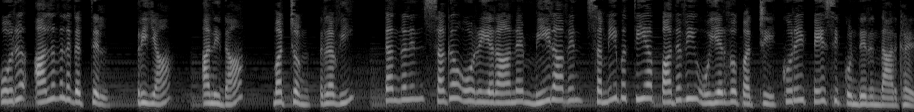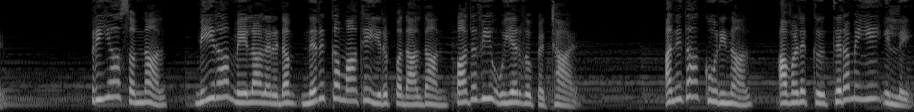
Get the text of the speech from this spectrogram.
ஒரு அலுவலகத்தில் பிரியா அனிதா மற்றும் ரவி தங்களின் சக ஊழியரான மீராவின் சமீபத்திய பதவி உயர்வு பற்றி குறை பேசிக் கொண்டிருந்தார்கள். பிரியா சொன்னால் மீரா மேலாளரிடம் நெருக்கமாக இருப்பதால்தான் பதவி உயர்வு பெற்றாள். அனிதா கூறினால் அவளுக்கு திறமையே இல்லை.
